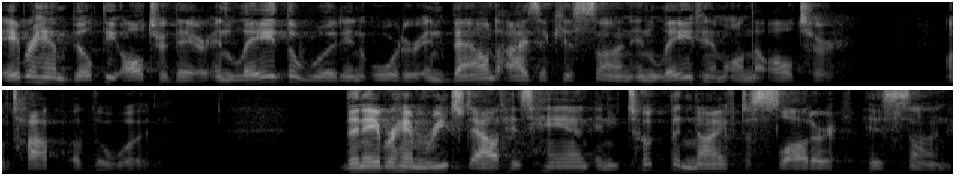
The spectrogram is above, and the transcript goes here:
Abraham built the altar there and laid the wood in order and bound Isaac his son and laid him on the altar on top of the wood. Then Abraham reached out his hand and he took the knife to slaughter his son.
